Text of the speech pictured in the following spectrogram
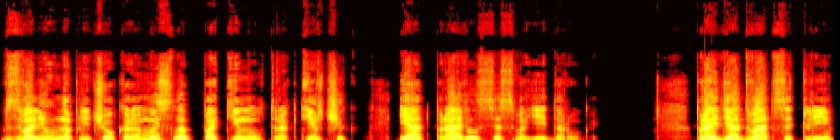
взвалил на плечо коромысла, покинул трактирчик и отправился своей дорогой. Пройдя двадцать ли,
